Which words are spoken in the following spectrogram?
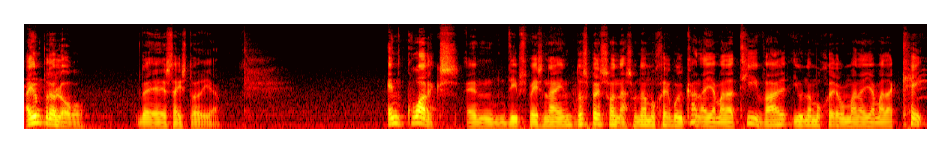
Hay un prólogo de esa historia. En Quarks, en Deep Space Nine, dos personas, una mujer vulcana llamada T-Val y una mujer humana llamada Kate,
